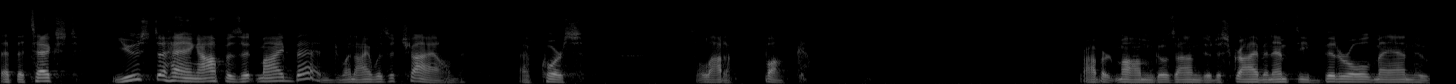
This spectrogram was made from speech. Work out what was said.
that the text used to hang opposite my bed when I was a child. Of course, it's a lot of bunk. Robert Maugham goes on to describe an empty, bitter old man who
